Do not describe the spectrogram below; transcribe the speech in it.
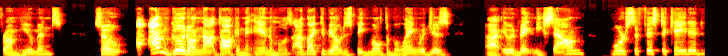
from humans. So I'm good on not talking to animals. I'd like to be able to speak multiple languages. Uh, it would make me sound more sophisticated.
